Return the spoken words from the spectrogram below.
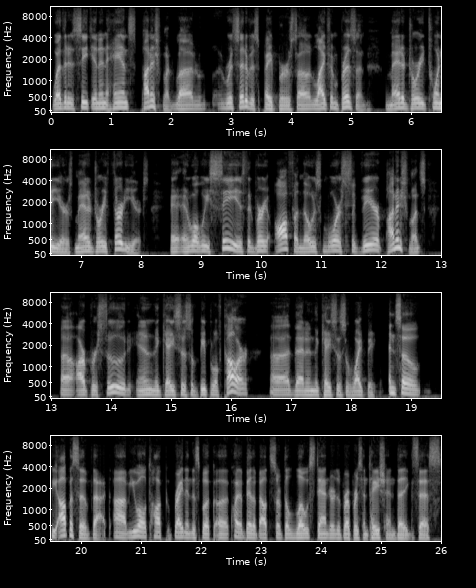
whether to seek an enhanced punishment, uh, recidivist papers, uh, life in prison, mandatory 20 years, mandatory 30 years. And, and, what we see is that very often those more severe punishments uh, are pursued in the cases of people of color uh, than in the cases of white people. And so the opposite of that. Um, you all talk right in this book uh, quite a bit about sort of the low standard of representation that exists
